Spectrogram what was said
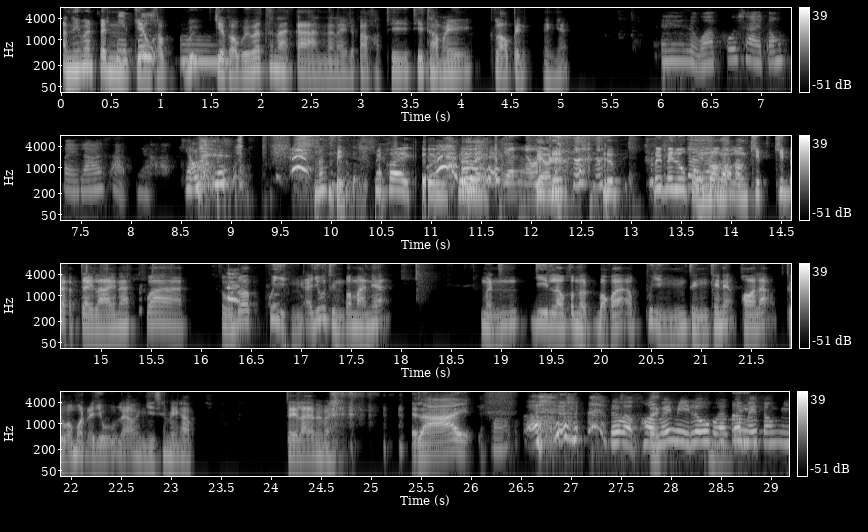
อันนี้มันเป็นมีผู้เกี่ยวกับวิอืมเกี่ยวกับวิวัฒนาการอะไรหรือเปล่าครับที่ที่ทำให้เราเป็นอย่างเงี้ย เอะหรือว่าผู้ชายต้องไปล่าสัตว์เนี่ยค่ะเกี่ยวไหมนั่นสิไม่ค่อยคือคือยังไงวะเดี๋ยวนะคือไม่ไม่รู้ผมลองเออลองคิดคิดแบบใจร้ายนะว่าสมมติว่าผู้หญิงอายุถึงประมาณเนี้ยเหมือนยีนเรากำหนดบอกว่าเอาผู้หญิงถึงแค่เนี้ยพอละถือว่าหมดอายุแล้วอย่างนี้ใช่ไหมครับ ใจร้ายไปไหมใจร้าย หรือแบบพอแต่ไม่มีลูกแล้วก็ไม่ต้องมี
